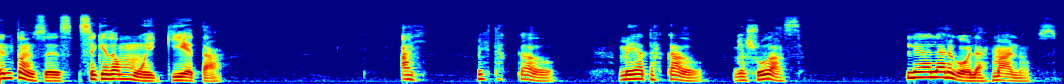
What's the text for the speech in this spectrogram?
Entonces se quedó muy quieta. ¡Ay! Me he atascado. Me he atascado. ¿Me ayudas? Le alargó las manos.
